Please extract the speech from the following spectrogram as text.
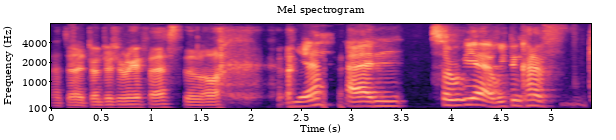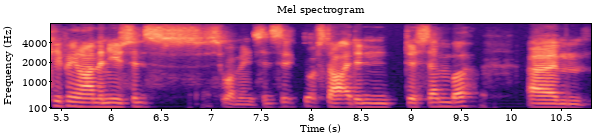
And uh, John, do you want to go first? Then I'll. yeah. Um, so yeah, we've been kind of keeping an eye on the news since. Well, I mean, since it got started in December, um,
